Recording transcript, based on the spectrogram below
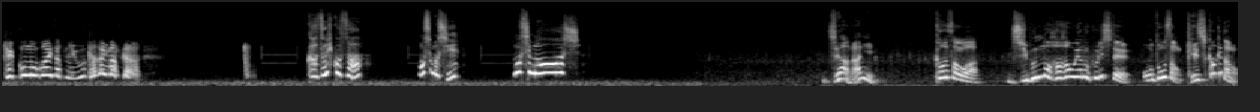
結婚のご挨拶に伺いますから和彦さん？もしもし？もしもーし？じゃあ何？母さんは自分の母親のふりしてお父さんをけしかけたの？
